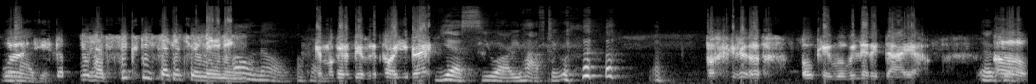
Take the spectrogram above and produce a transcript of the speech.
well, Imagine. You have 60 seconds remaining. Oh no. Okay. am I going to be able to call you back? Yes, you are. You have to. okay, well, we let it die out. okay. Um,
